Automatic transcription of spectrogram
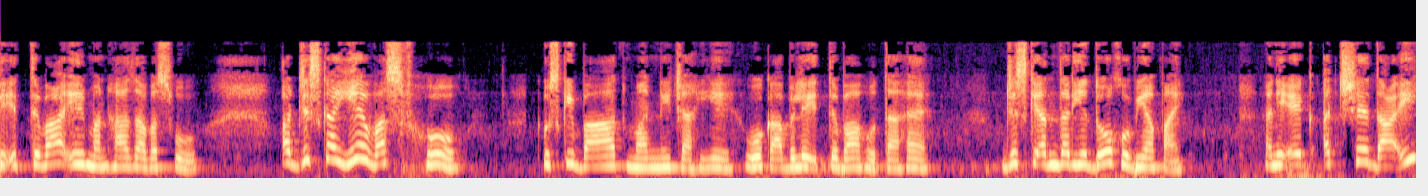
اتباع منہذا وصف اور جس کا یہ وصف ہو، اس کی بات ماننی چاہیے، وہ قابل اتباع ہوتا ہے، جس کے اندر یہ دو خوبیاں پائیں۔ یعنی ایک اچھے دائی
